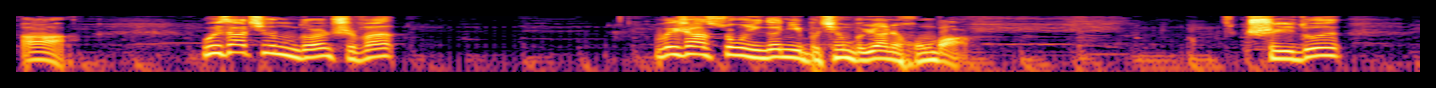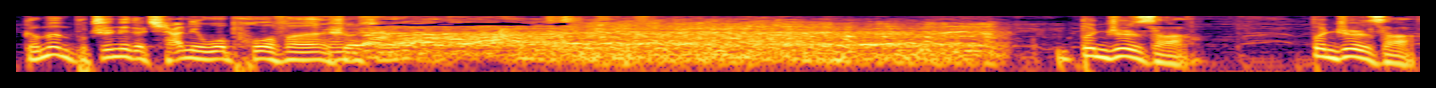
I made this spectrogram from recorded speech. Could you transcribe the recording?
啊，为啥请那么多人吃饭？为啥送一个你不情不愿的红包？吃一顿根本不值那个钱的我破饭，说是。本质是啥？本质是啥？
